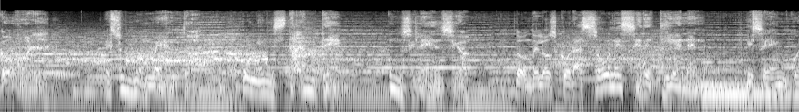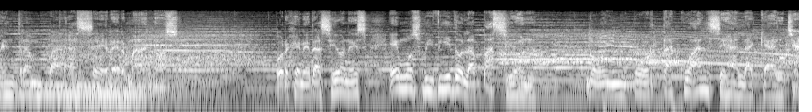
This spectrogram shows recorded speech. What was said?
gol es un momento, un instante, un silencio, donde los corazones se detienen y se encuentran para ser hermanos. Por generaciones hemos vivido la pasión, no importa cuál sea la cancha,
